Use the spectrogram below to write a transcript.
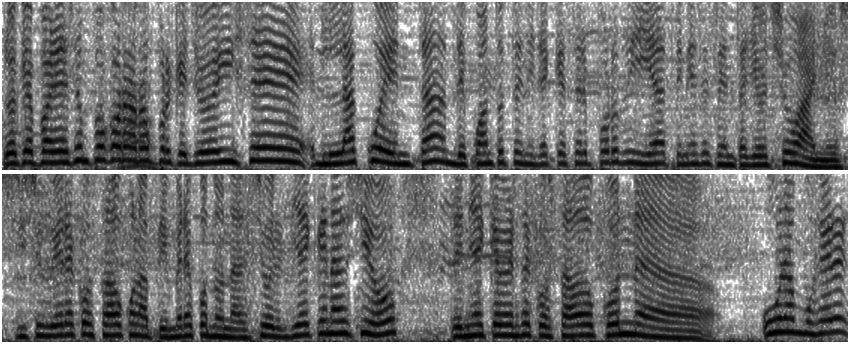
Lo que parece un poco raro porque yo hice la cuenta de cuánto tendría que ser por día, tenía 68 años. Si se hubiera acostado con la primera cuando nació, el día que nació, tenía que haberse acostado con eh, una mujer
